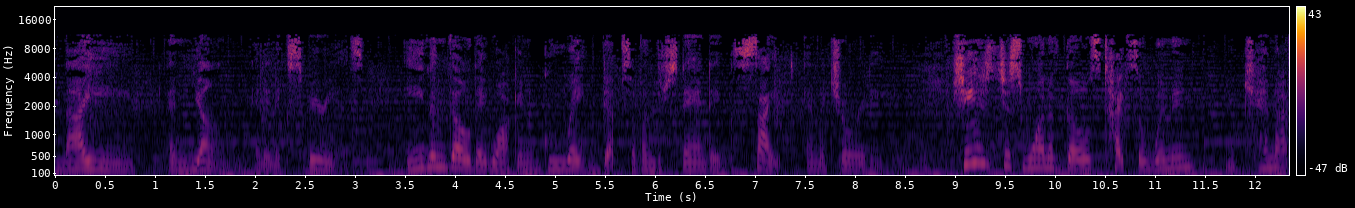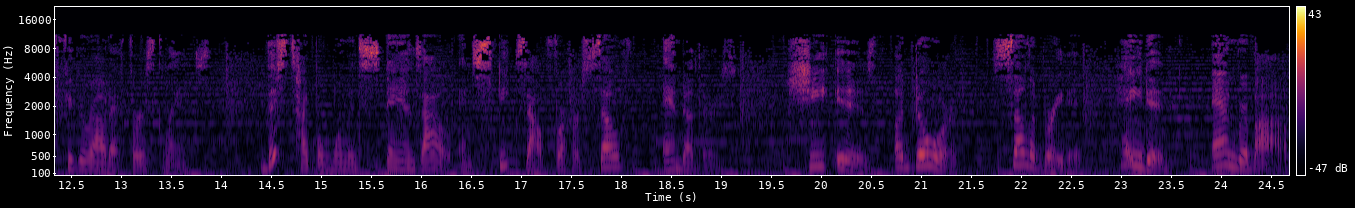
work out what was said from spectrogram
naive and young and inexperienced, even though they walk in great depths of understanding, sight, and maturity. She is just one of those types of women you cannot figure out at first glance. This type of woman stands out and speaks out for herself and others. She is adored, celebrated, hated, and reviled.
